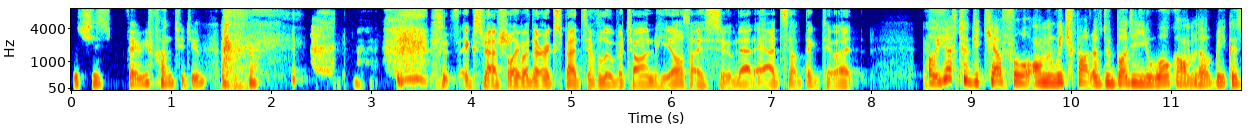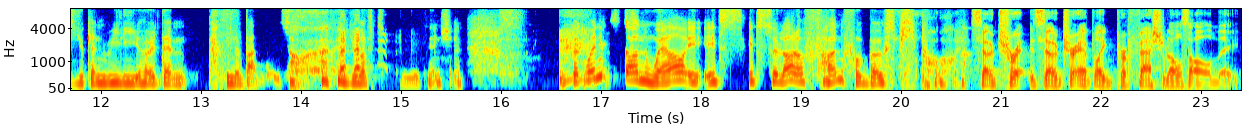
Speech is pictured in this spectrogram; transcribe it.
which is very fun to do especially when they're expensive Louboutin heels. I assume that adds something to it. Oh, you have to be careful on which part of the body you walk on, though, because you can really hurt them in a bad way. So you have to pay attention. But when it's done well, it's it's a lot of fun for both people. So tri- so trampling professionals only.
